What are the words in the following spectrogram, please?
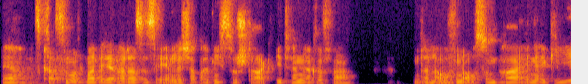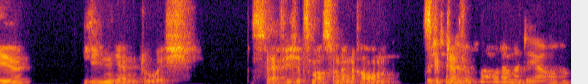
ja, jetzt kratzen wir auf Madeira, das ist ähnlich, aber halt nicht so stark wie Teneriffa. Und da mhm. laufen auch so ein paar Energielinien durch. Das werfe ich jetzt mal so in den Raum. Es Durch gibt ja Teneriffa oder Madeira?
